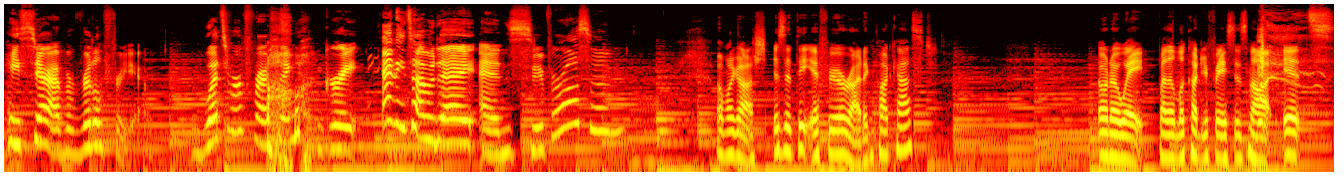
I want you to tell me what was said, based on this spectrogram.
Hey, Sarah, I have a riddle for you. What's refreshing, great any time of day, and super awesome? Oh my gosh. Is it the If You're Riding podcast? Oh no, wait. By the look on your face, it's not. It's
